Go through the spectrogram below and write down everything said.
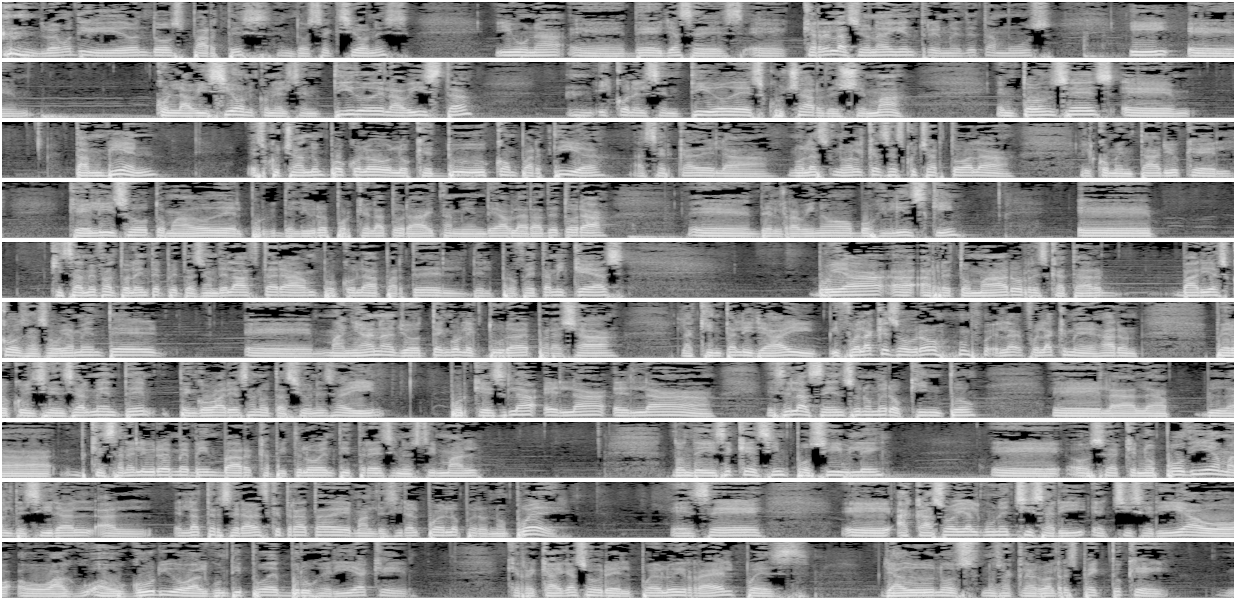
Lo hemos dividido en dos partes, en dos secciones, y una eh, de ellas es eh, qué relación hay entre el mes de Tamuz y eh, con la visión, con el sentido de la vista y con el sentido de escuchar, de Shema. Entonces, también escuchando un poco lo, lo, que Dudu compartía acerca de la no las no alcancé a escuchar toda la el comentario que él que él hizo tomado del, del libro de por qué la Torá y también de hablarás de Torá eh, del rabino Bojilinsky eh, quizás me faltó la interpretación de la Haftarah un poco la parte del, del profeta Miqueas. Voy a, a retomar o rescatar varias cosas. Obviamente eh, mañana yo tengo lectura de Parashá, la quinta liyá, y, fue la que sobró, fue la, fue la que me dejaron. Pero coincidencialmente tengo varias anotaciones ahí, porque es la, es la, es la, es el ascenso número quinto, eh, la, que está en el libro de Mebin Bar, capítulo 23, si no estoy mal, donde dice que es imposible eh, o sea que no podía maldecir al, al, es la tercera vez que trata de maldecir al pueblo pero no puede. Ese eh, acaso hay alguna hechicería, hechicería o, augurio o algún tipo de brujería que, que recaiga sobre el pueblo de Israel pues ya nos, nos aclaró al respecto que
